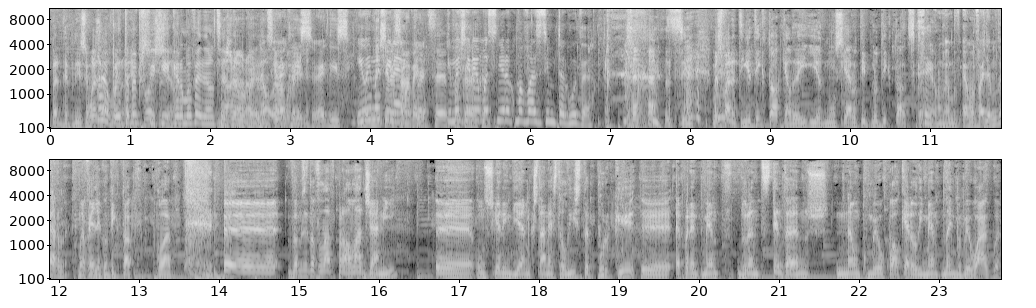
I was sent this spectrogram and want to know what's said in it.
para ter- Podia ser uma Ah, jovem. eu é? também percebi que era uma velha, não disseste uma não, velha. não, Isso eu é é uma que velha. disse, eu é que disse. Eu imaginei, uma senhora com uma voz assim muito aguda. Sim. Mas para, tinha TikTok. Ela ia denunciar o tipo no TikTok. É uma, é uma velha moderna. Uma velha com TikTok, claro. Uh, vamos então falar de Prahlad Jani. Uh, um senhor indiano que está nesta lista porque uh, aparentemente durante 70 anos não comeu qualquer alimento nem bebeu água.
